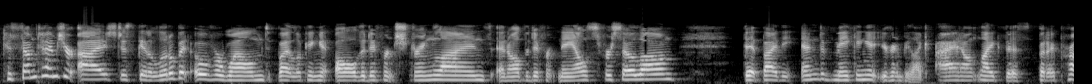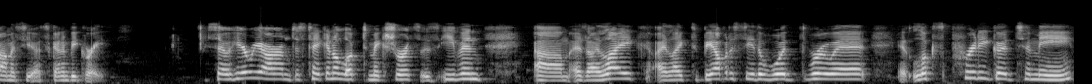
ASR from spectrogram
Because sometimes your eyes just get a little bit overwhelmed by looking at all the different string lines and all the different nails for so long that by the end of making it, you're going to be like, I don't like this, but I promise you it's going to be great. So here we are. I'm just taking a look to make sure it's as even um, as I like. I like to be able to see the wood through it. It looks pretty good to me.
